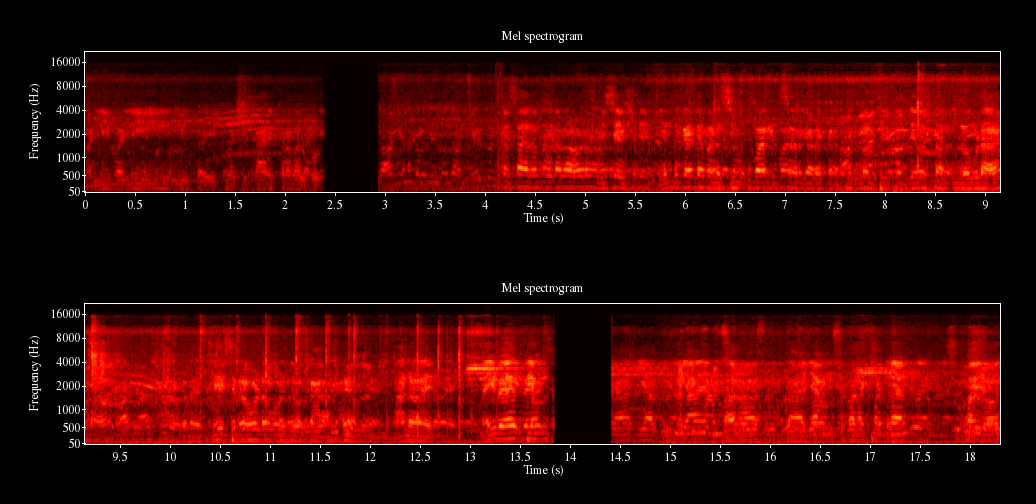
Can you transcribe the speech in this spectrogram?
మళ్ళీ మళ్ళీ ఈ యొక్క ఇటువంటి కార్యక్రమాలు ప్రసాదం కూడా రావడం విశేషం. ఎందుకంటే మన శివకుమార్ సార్ గారు అక్కడ తిరుమల తిరుపతి దేవస్థానంలో కూడా అక్కడ చేసి రావడం అది ఒక ఆనవాయితీ. నైవేద్యం భారవాసృతాయాం శుభనక్షత్రం శుభయోగ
